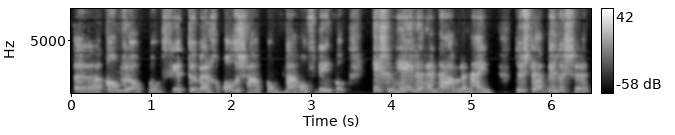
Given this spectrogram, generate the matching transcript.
uh, Almelo komt, via Tubbergen-Oldershout komt naar Overdinkel, is een hele rendabele lijn. Dus daar willen ze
